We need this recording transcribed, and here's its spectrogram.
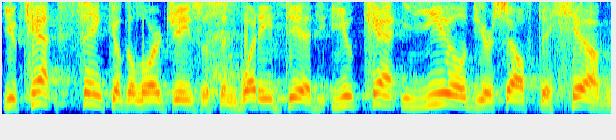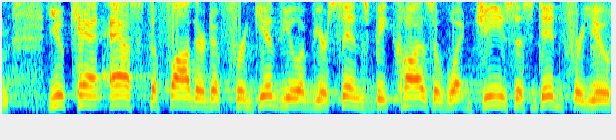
You can't think of the Lord Jesus and what He did. You can't yield yourself to Him. You can't ask the Father to forgive you of your sins because of what Jesus did for you.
